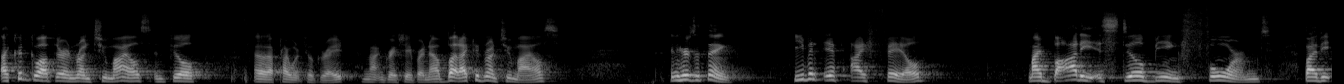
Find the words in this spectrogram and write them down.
I, could go out there and run two miles and feel, uh, I probably wouldn't feel great. I'm not in great shape right now, but I could run two miles. And here's the thing even if I failed, my body is still being formed by the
